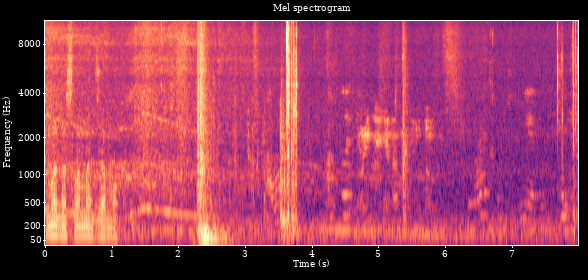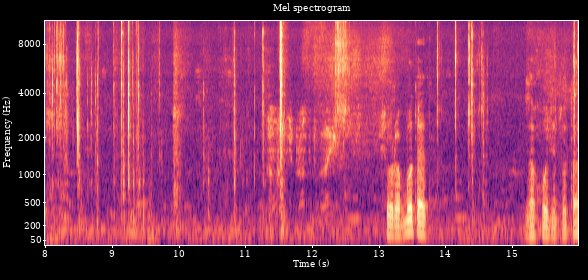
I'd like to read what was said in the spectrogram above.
можно сломать замок. Все работает. Заходит вот так.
